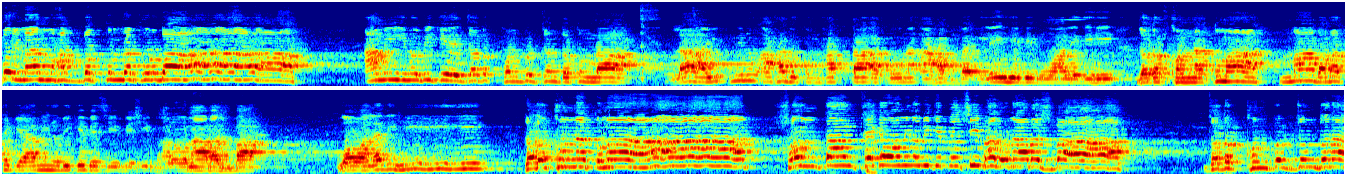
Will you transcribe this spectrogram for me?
পরিমাণ মহাব্বত তোমরা করবা আমি নবীকে যতক্ষণ পর্যন্ত তোমরা যতক্ষণ না তোমার মা বাবা থেকে আমি নবীকে বেশি বেশি ভালো না বাসবা। যতক্ষণ না তোমার সন্তান থেকে আমি নবীকে বেশি ভালো না বাসবা, যতক্ষণ পর্যন্ত না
